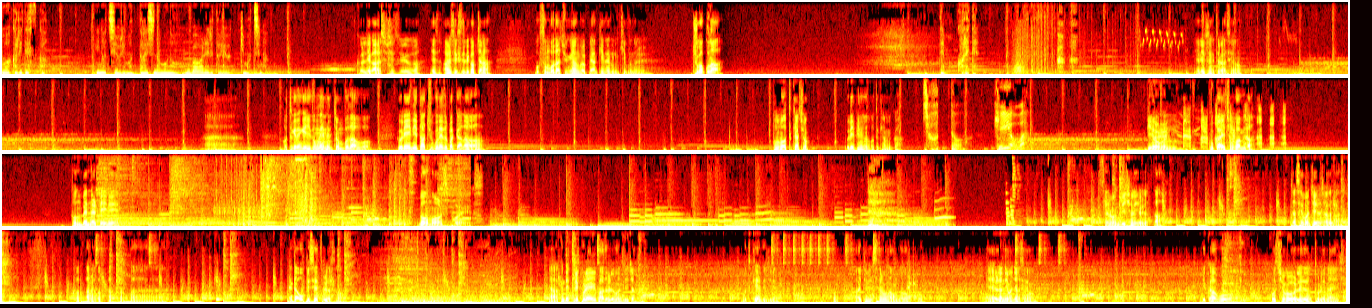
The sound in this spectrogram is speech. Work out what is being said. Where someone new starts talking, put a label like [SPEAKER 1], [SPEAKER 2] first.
[SPEAKER 1] お分かりですか命よりも大事なものを奪われるという気持ちが
[SPEAKER 2] 그걸 내가 알 수 있을 리가, 알 수 있을 리가 없잖아. 목숨보다 중요한 걸 빼앗기는 기분을. 죽었구나!
[SPEAKER 1] でもこれで
[SPEAKER 2] 연립성에 들어가세요. 아, 어떻게 된 게 이 동네는 전부 다 뭐, 의뢰인이 다 죽은 애들밖에 안 와. 돈은 어떻게 하죠? 의뢰비는 어떻게 합니까?
[SPEAKER 3] ちょっと費用は
[SPEAKER 2] 비용은 국가에 청구합니다. 돈 맨날 떼이네. No more spoils. 하. 새로운 미션이 열렸다. 자, 세 번째 여자가 나왔네. 빠빠라빠빠빠빠. 일단 오피스에 들려서. 야, 근데 트리플 A 받으려면 진짜. 어떻게 해야 되지? 뭐, 아이템이 새로 나온 건 없고. 예, 엘런님 안녕하세요. 미카하고 코스튬을 원래대로 돌려놔야지.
